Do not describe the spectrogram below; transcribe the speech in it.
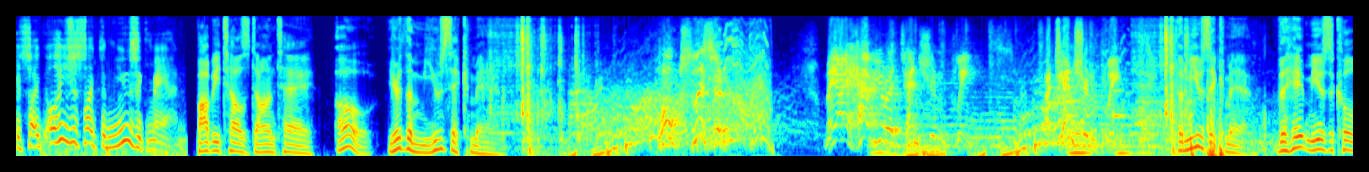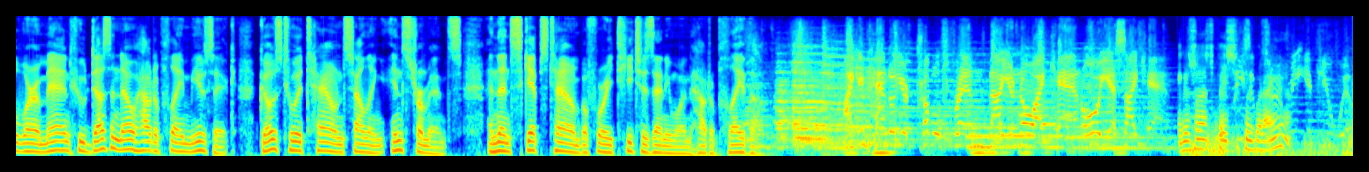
it's like, oh, he's just like the music man. Bobby tells Dante, Oh, you're the music man. Folks, listen! May I have your attention, please? Attention, please! The Music Man, the hit musical where a man who doesn't know how to play music goes to a town selling instruments and then skips town before he teaches anyone how to play them. I can handle your troubles, friend. Now you know I can. Oh, yes, I can. He goes, well, that's basically what I am. if you will.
